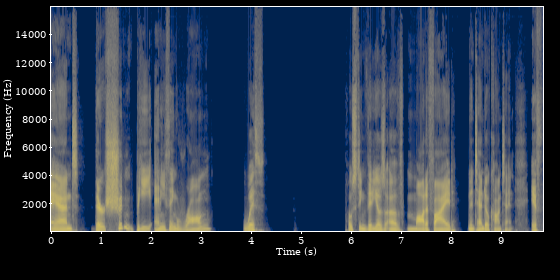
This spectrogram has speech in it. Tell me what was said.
And there shouldn't be anything wrong with posting videos of modified Nintendo content. If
